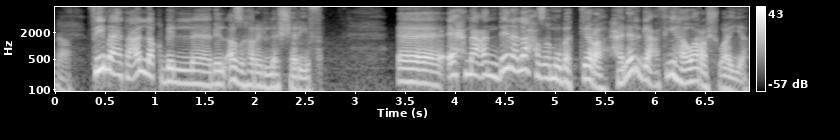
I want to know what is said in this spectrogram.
نعم. فيما يتعلق بال- بالأزهر الشريف آه، إحنا عندنا لحظة مبكرة هنرجع فيها ورا شوية.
